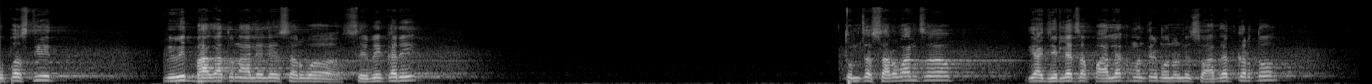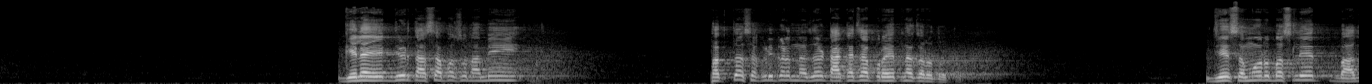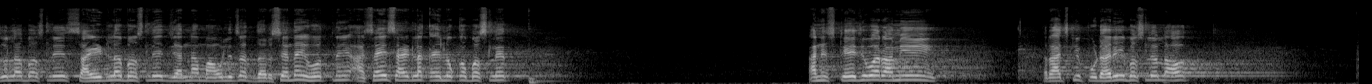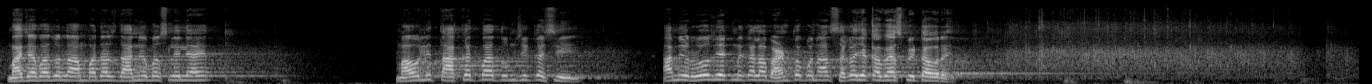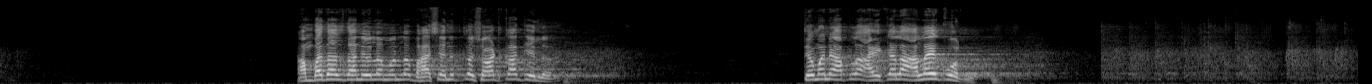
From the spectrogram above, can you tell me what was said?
उपस्थित विविध भागातून आलेले सर्व सेवेकरी तुमचं सर्वांचं या जिल्ह्याचा पालकमंत्री म्हणून मी स्वागत करतो. गेल्या एक दीड तासापासून आम्ही फक्त सगळीकडे नजर टाकायचा प्रयत्न करत होतो. जे समोर बसलेत बाजूला बसलेत साईडला बसलेत ज्यांना माऊलीचं दर्शनही होत नाही अशाही साईडला काही लोक बसलेत. आणि स्टेजवर आम्ही राजकीय पुढारी बसलेलो आहोत. माझ्या बाजूला अंबादास दानवे बसलेले आहेत. माऊली ताकद पहा तुमची कशी. आम्ही रोज एकमेकाला भांडतो पण आज सगळं एका व्यासपीठावर आहे अंबादास दानवेला म्हणलं भाषण इतकं शॉर्ट का केलं? ते म्हणे आपलं ऐकायला आलंय कोण?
